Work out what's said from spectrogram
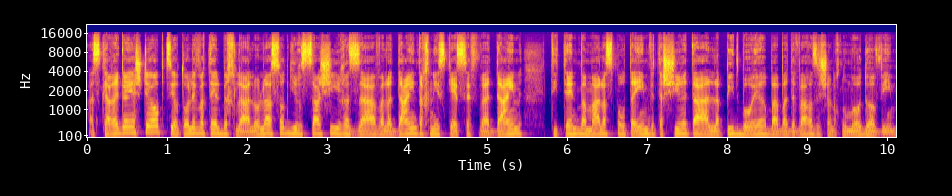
אז כרגע יש שתי אופציות, או לבטל בכלל, או לעשות גרסה שהיא רזה, אבל עדיין תכניס כסף, ועדיין תיתן במה לספורטאים ותשאיר את הלפיד בוער בדבר הזה שאנחנו מאוד אוהבים.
